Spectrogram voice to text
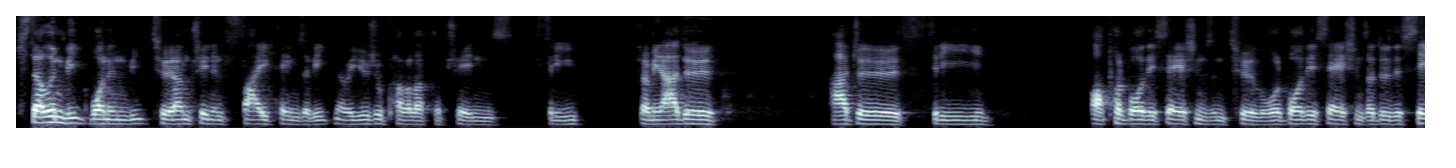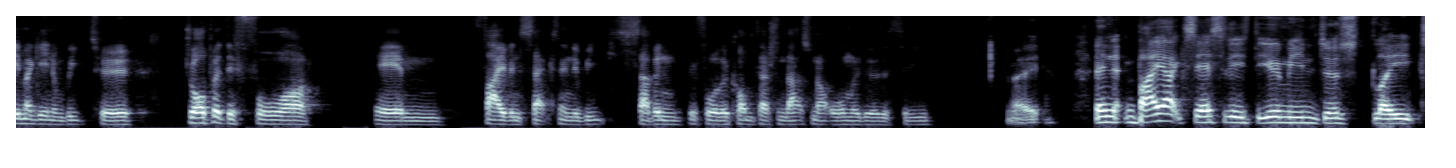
still in week one and week two, I'm training five times a week now. A usual powerlifter trains three. So I mean, I do, I do three upper body sessions and two lower body sessions. I do the same again in week two. Drop it to four, um, five and six, and then the week seven before the competition. That's when I only do the three. Right. And by accessories, do you mean just like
